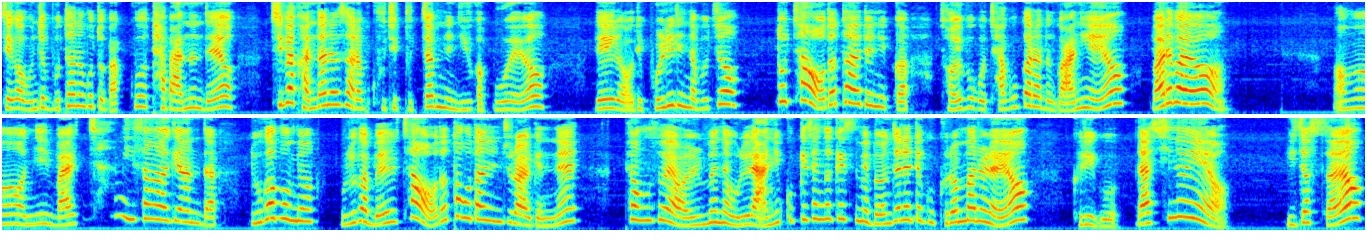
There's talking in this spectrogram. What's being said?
제가 운전 못하는 것도 맞고 다 맞는데요. 집에 간다는 사람 굳이 붙잡는 이유가 뭐예요? 내일 어디 볼 일 있나 보죠? 또 차 얻어 타야 되니까 저희 보고 자고 가라는 거 아니에요? 말해봐요. 어머, 언니 말 참 이상하게 한다. 누가 보면 우리가 매일 차 얻어 타고 다니는 줄 알겠네? 평소에 얼마나 우리를 안 입고게 생각했으면 면전에 대고 그런 말을 해요? 그리고 나 신우예요. 잊었어요?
